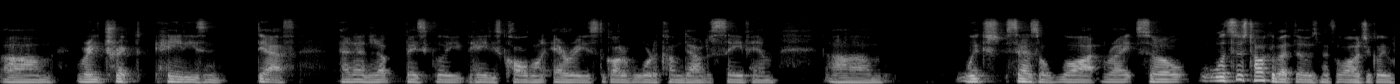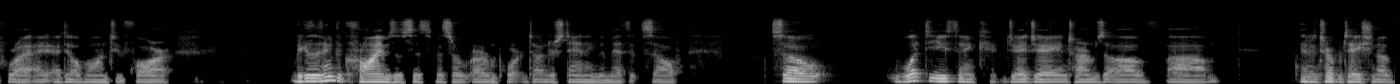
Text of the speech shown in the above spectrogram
Um, where he tricked Hades and death, and ended up basically Hades called on Ares, the god of war, to come down to save him. Um, which says a lot, right? So let's just talk about those mythologically before I, I delve on too far because I think the crimes of Sisyphus are, are important to understanding the myth itself. So, what do you think, JJ, in terms of um, an interpretation of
